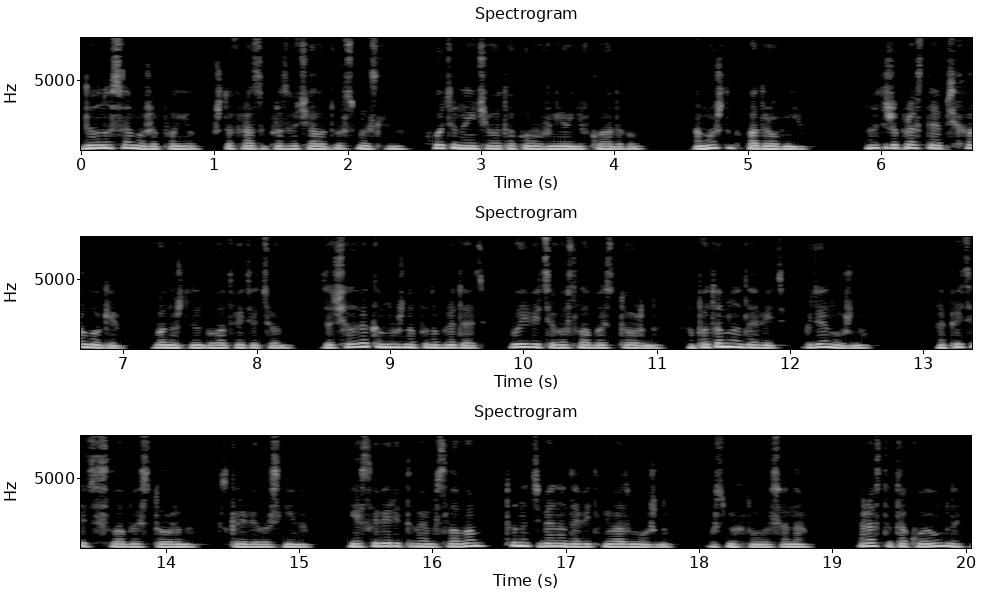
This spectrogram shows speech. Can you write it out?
Да он и сам уже понял, что фраза прозвучала двусмысленно, хоть он и ничего такого в нее не вкладывал. А можно поподробнее? «Но это же простая психология», — вынужден был ответить он. «За человеком нужно понаблюдать, выявить его слабые стороны, а потом надавить, где нужно». «Опять эти слабые стороны», — скривилась Нина. «Если верить твоим словам, то на тебя надавить невозможно», — усмехнулась она. «Раз ты такой умный,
